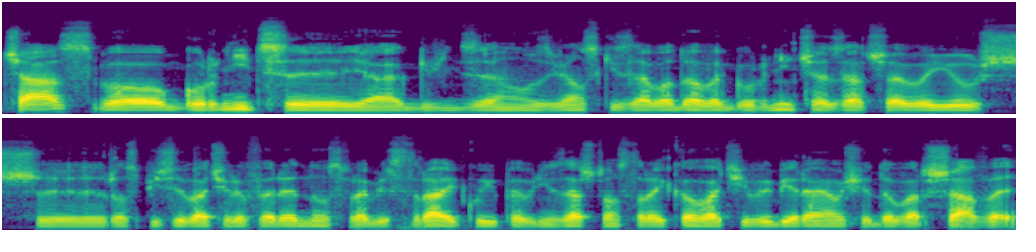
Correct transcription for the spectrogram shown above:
czas, bo górnicy, jak widzę, związki zawodowe górnicze zaczęły już yy, rozpisywać referendum w sprawie strajku i pewnie zaczną strajkować i wybierają się do Warszawy.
